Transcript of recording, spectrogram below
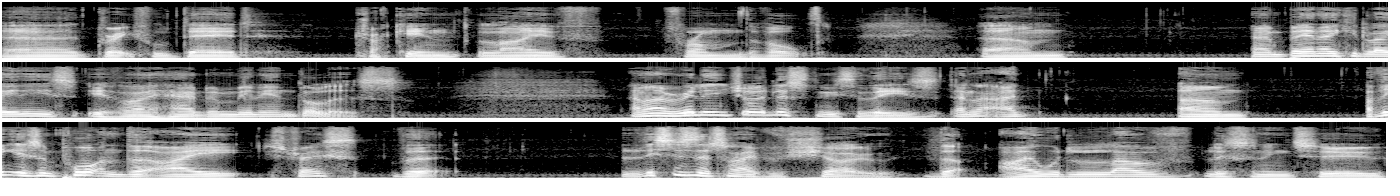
Uh, Grateful Dead, Trucking Live from the Vault. Um, and Barenaked Ladies, If I Had a Million Dollars. And I really enjoyed listening to these. And I, um, I think it's important that I stress that this is the type of show that I would love listening to,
